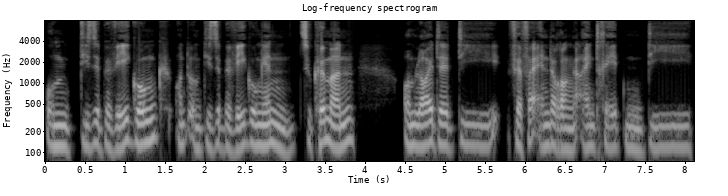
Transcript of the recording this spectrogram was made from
um diese Bewegung und um diese Bewegungen zu kümmern, um Leute, die für Veränderungen eintreten, die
